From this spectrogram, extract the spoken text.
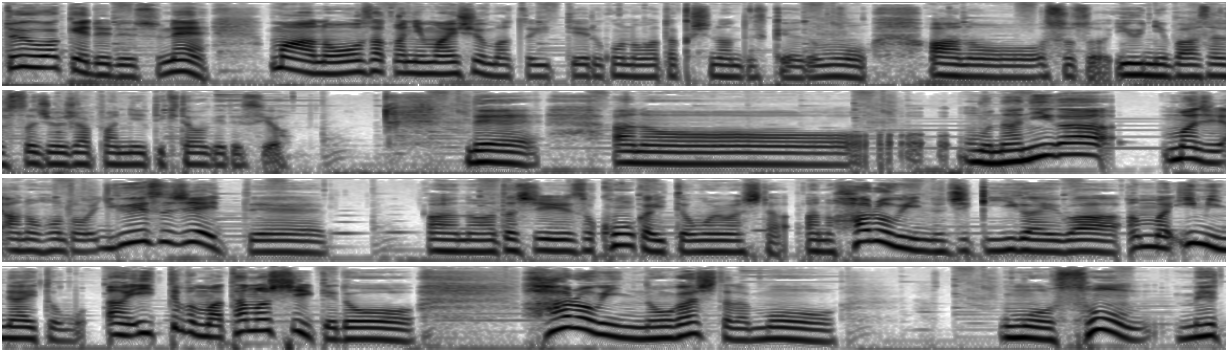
というわけでですね、まあ、あの、大阪に毎週末行っているこの私なんですけれども、あの、そうそう、ユニバーサル・スタジオ・ジャパンに行ってきたわけですよ。で、あのーもう何が、マジ、あの、本当 USJ って、あの、私、そう、今回行って思いました。あの、ハロウィンの時期以外は、あんま意味ないと思う。あ、行ってもまあ楽しいけど、ハロウィン逃したらもう、もう損、めっ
